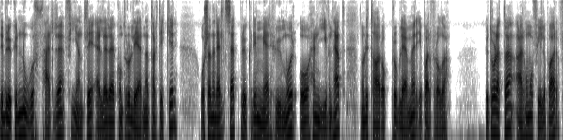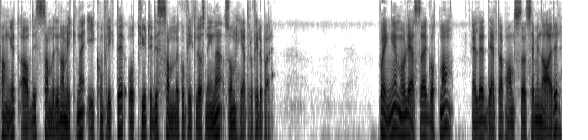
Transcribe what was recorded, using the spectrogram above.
de bruker noe færre fiendtlige eller kontrollerende taktikker, og generelt sett bruker de mer humor og hengivenhet når de tar opp problemer i parforholdet. Utover dette er homofile par fanget av de samme dynamikkene i konflikter og tyr til de samme konfliktløsningene som heterofile par. Poenget med å lese Gottmann, eller delta på hans seminarer,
